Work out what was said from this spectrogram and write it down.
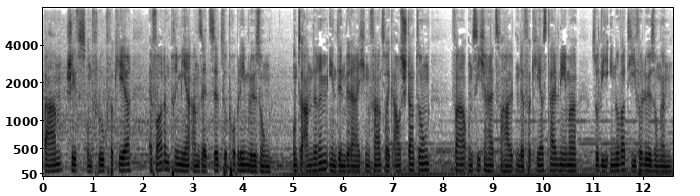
(Bahn Schiffs und Flugverkehr) erfordern Primäransätze zur Problemlösung, unter anderem in den Bereichen Fahrzeugausstattung, Fahr und Sicherheitsverhalten der Verkehrsteilnehmer sowie innovativer Lösungen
